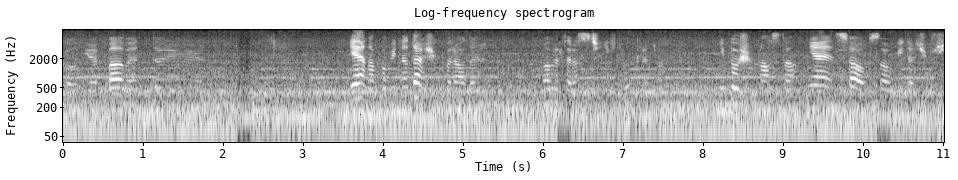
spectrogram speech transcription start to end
Konie po pytanie. Nie, no powinno dać chyba radę. Dobra, teraz czy nikt nie ukradł. Niby 18. Nie, są, są, widać już.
